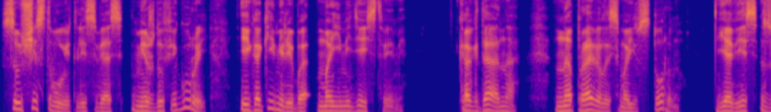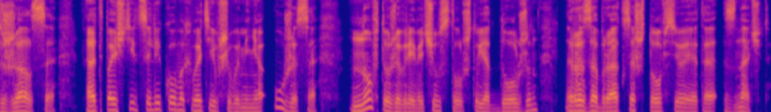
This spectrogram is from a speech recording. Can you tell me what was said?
существует ли связь между фигурой и какими-либо моими действиями. Когда она направилась в мою сторону, я весь сжался от почти целиком охватившего меня ужаса, но в то же время чувствовал, что я должен разобраться, что все это значит.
